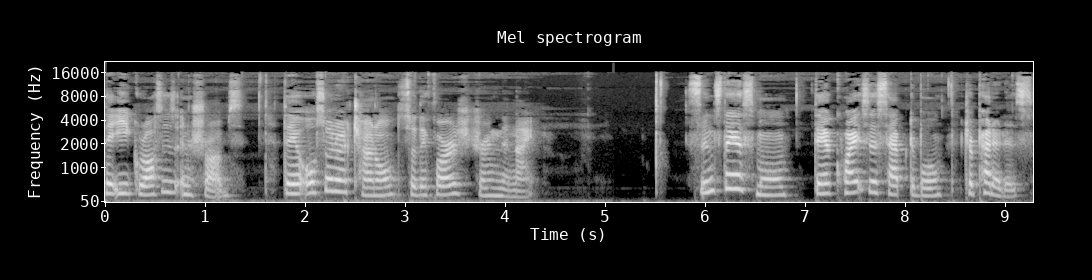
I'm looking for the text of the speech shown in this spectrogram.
They eat grasses and shrubs. They are also nocturnal, so they forage during the night. Since they are small, they are quite susceptible to predators.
